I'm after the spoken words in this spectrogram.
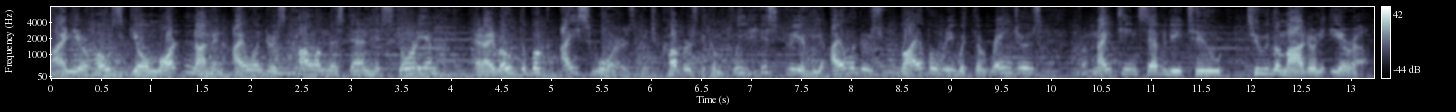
I'm your host, Gil Martin. I'm an Islanders columnist and historian, and I wrote the book Ice Wars, which covers the complete history of the Islanders' rivalry with the Rangers from 1972 to the modern era.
